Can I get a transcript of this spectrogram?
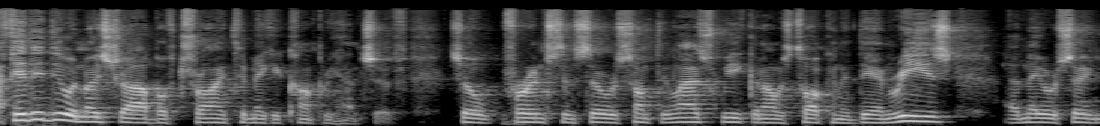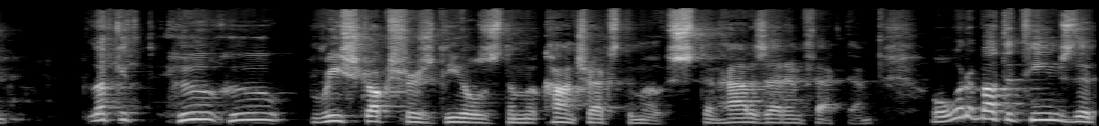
I think they do a nice job of trying to make it comprehensive. So, for instance, there was something last week, and I was talking to Dan Rees, and they were saying look at who who restructures deals the contracts the most and how does that impact them? Well what about the teams that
